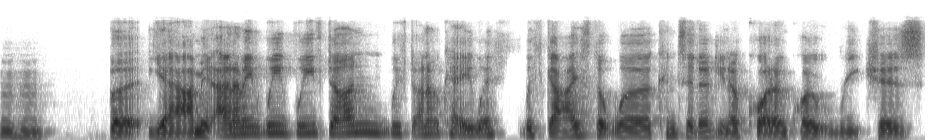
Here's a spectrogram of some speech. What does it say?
mm-hmm. But yeah, I mean, and I mean, we've we've done we've done okay with with guys that were considered, you know, quote unquote reaches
